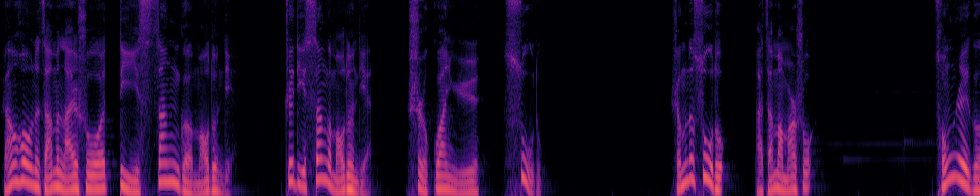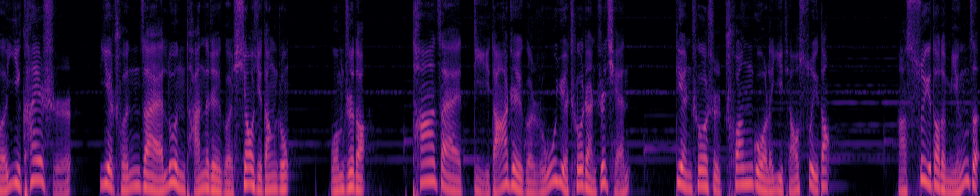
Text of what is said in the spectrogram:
然后呢，咱们来说第三个矛盾点，这第三个矛盾点。是关于速度，什么的速度？哎，咱慢慢说。从这个一开始，叶纯在论坛的这个消息当中，我们知道他在抵达这个如月车站之前，电车是穿过了一条隧道，啊，隧道的名字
